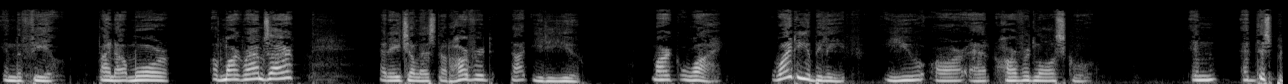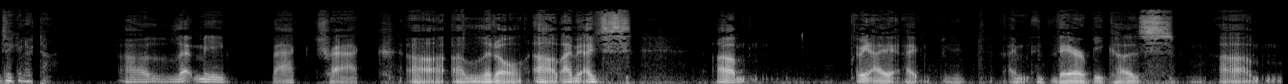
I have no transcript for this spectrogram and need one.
in the field. Find out more of Mark Ramseyer at hls.harvard.edu. Mark, why? Why do you believe you are at Harvard Law School in at this particular time? Uh, let me backtrack uh, a little. Uh, I mean, I, just, um, I mean, I, I, I'm there because um,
